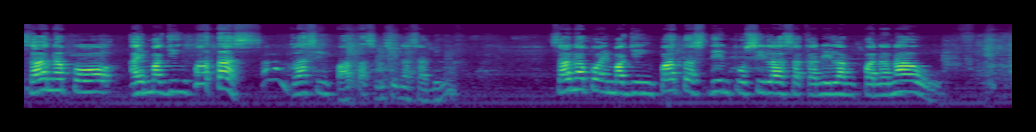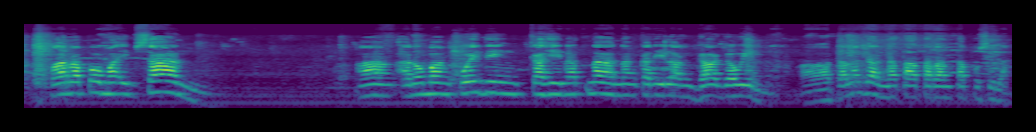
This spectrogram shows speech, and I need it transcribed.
sana po ay maging patas. Anong klaseng patas ang sinasabi niya? Sana po ay maging patas din po sila sa kanilang pananaw para po maibsan ang anumang pwedeng kahinatna ng kanilang gagawin. Ah, talagang natataranta po sila.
